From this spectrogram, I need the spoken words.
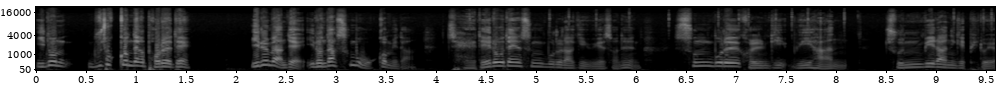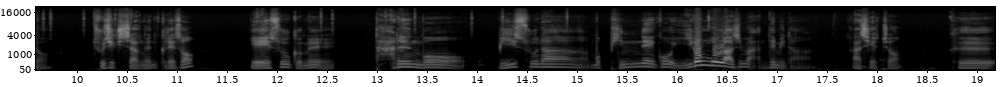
이 돈 무조건 내가 벌어야 돼. 이러면 안 돼. 이런다? 승부 못 겁니다. 제대로 된 승부를 하기 위해서는 승부를 걸기 위한 준비라는 게 필요해요. 주식시장은 그래서 예수금을 다른 뭐 미수나 뭐 빚내고 이런 걸로 하시면 안 됩니다. 아시겠죠? 그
